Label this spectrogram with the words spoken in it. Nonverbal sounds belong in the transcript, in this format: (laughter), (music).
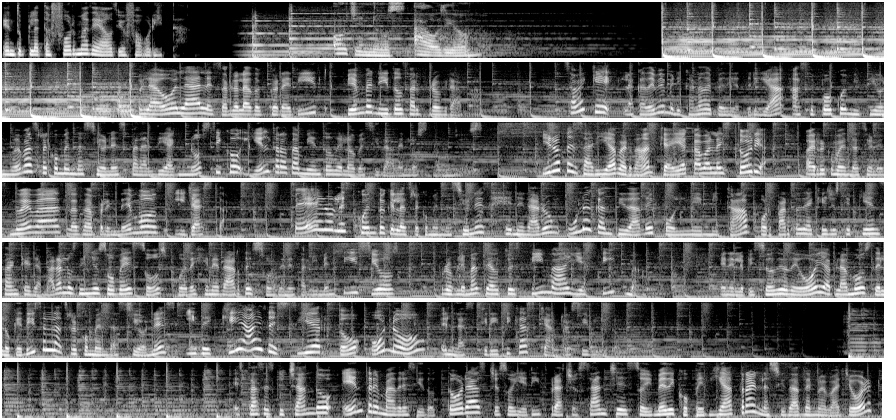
en tu plataforma de audio favorita. Óyenos audio. Hola, hola, les habla la doctora Edith. Bienvenidos al programa. ¿Sabe que la Academia Americana de Pediatría hace poco emitió nuevas recomendaciones para el diagnóstico y el tratamiento de la obesidad en los niños? Y uno pensaría, ¿verdad?, que ahí acaba la historia. Hay recomendaciones nuevas, las aprendemos y ya está. Pero les cuento que las recomendaciones generaron una cantidad de polémica por parte de aquellos que piensan que llamar a los niños obesos puede generar desórdenes alimenticios, problemas de autoestima y estigma. En el episodio de hoy hablamos de lo que dicen las recomendaciones y de qué hay de cierto o no en las críticas que han recibido. Estás escuchando Entre Madres y Doctoras. Yo soy Edith Bracho Sánchez, soy médico pediatra en la ciudad de Nueva York.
